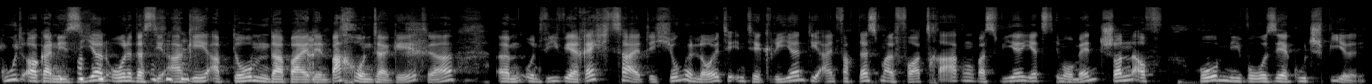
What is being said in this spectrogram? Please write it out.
gut organisieren, ohne dass die AG Abdomen dabei den Bach runtergeht, ja, ähm, und wie wir rechtzeitig junge Leute integrieren, die einfach das mal vortragen, was wir jetzt im Moment schon auf hohem Niveau sehr gut spielen.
